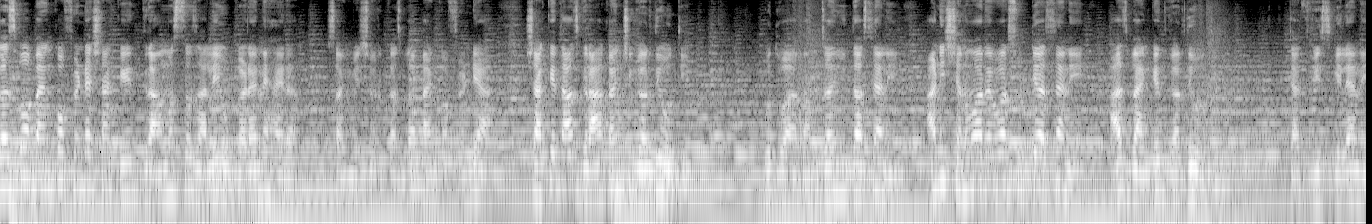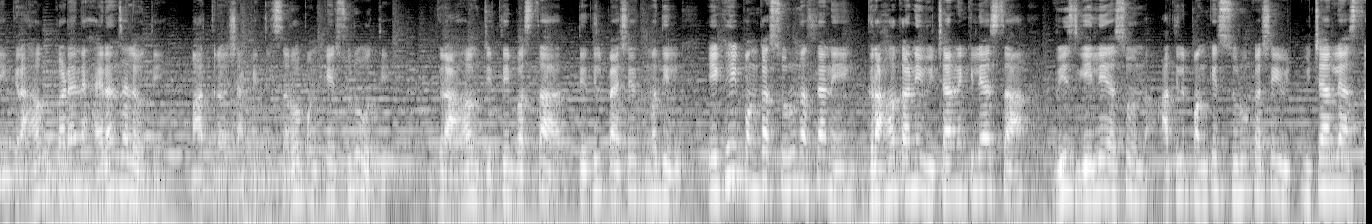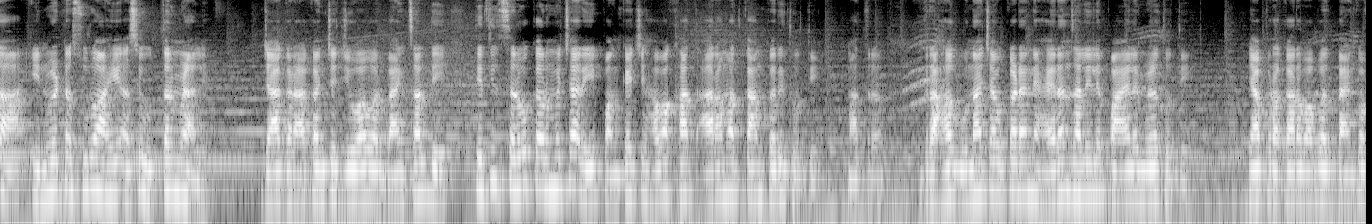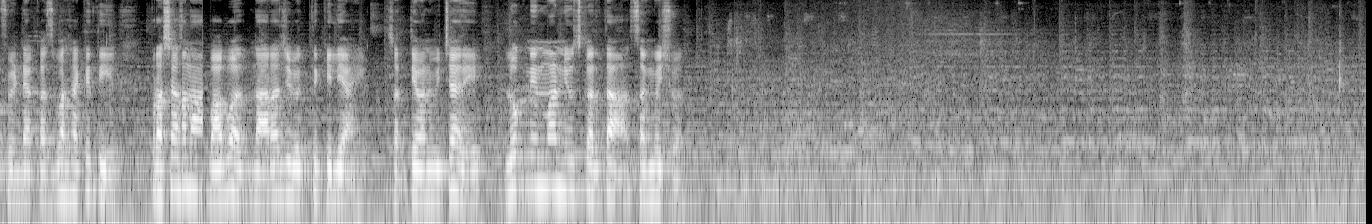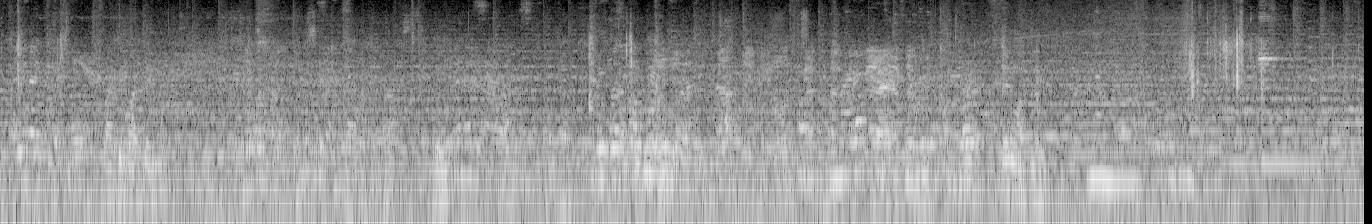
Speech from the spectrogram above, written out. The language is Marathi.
कसबा बँक ऑफ इंडिया शाखेत ग्रामस्थ झाले उकाड्याने हैराण. Sangameshwar Kasba bank of India शाखेत आज ग्राहकांची गर्दी होती. बुधवार रमजान ईद असल्याने आणि शनिवार रविवार सुट्टी असल्याने आज बँकेत गर्दी होती. त्यात वीज गेल्याने ग्राहक उकाड्याने हैराण झाले होते. मात्र शाखेतील सर्व पंखे सुरू होते. ग्राहक जिथे बसतात तेथील पॅसेजमधील एकही पंखा सुरू नसल्याने ग्राहकाने विचारणा केली असता वीज गेली असून आतील पंखे सुरू कसे विचारले असता इन्व्हर्टर सुरू आहे असे उत्तर मिळाले. ज्या ग्राहकांच्या जीवावर बँक चालते तेथील सर्व कर्मचारी पंख्याची हवा खात आरामात काम करीत होते. मात्र ग्राहक उन्हाच्या उकाड्याने हैराण झालेले पाहायला मिळत होते. या प्रकाराबाबत बँक ऑफ इंडिया कसबा शाखेतील प्रशासनाबाबत नाराजी व्यक्त केली आहे. सत्यवान विचारे लोकनिर्माण न्यूज करता संगमेश्वर.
